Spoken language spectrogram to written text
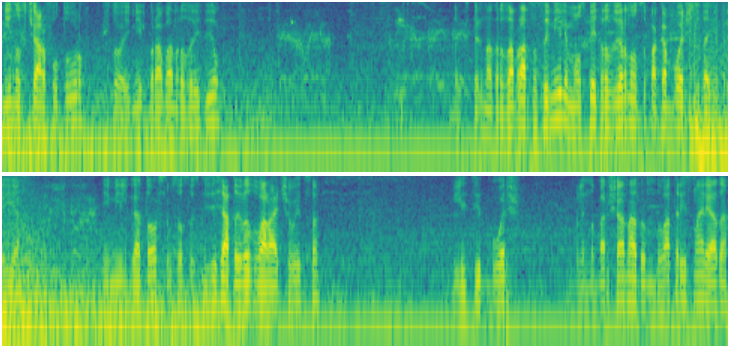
Минус чар футур. Что, Эмиль барабан разрядил? Да, теперь надо разобраться с Эмилем и успеть развернуться, пока борщ сюда не приехал. Эмиль готов. 780 разворачивается. Летит борщ. Блин, на борща надо на 2-3 снаряда.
